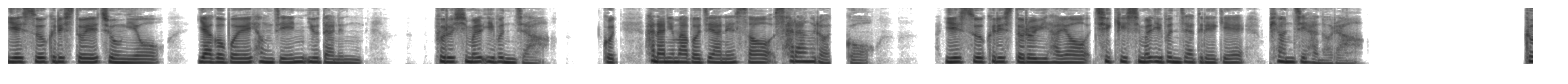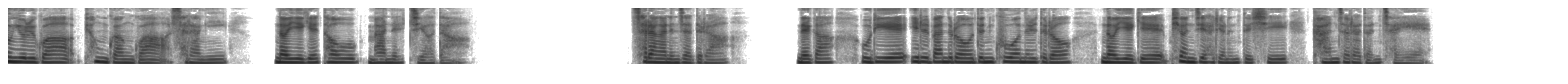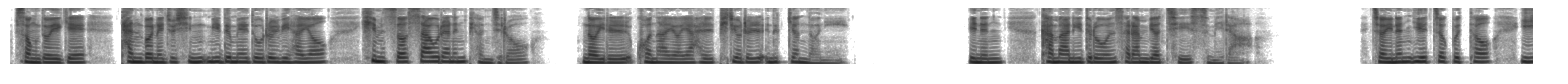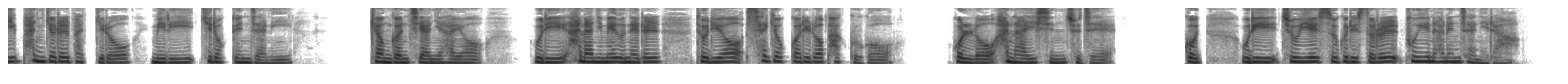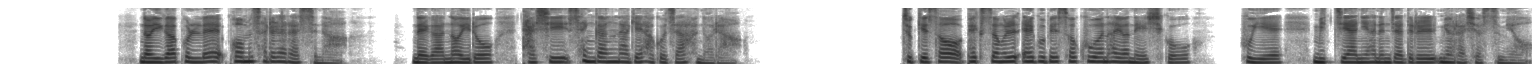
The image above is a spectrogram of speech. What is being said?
예수 그리스도의 종이요 야고보의 형제인 유다는 부르심을 입은 자, 곧 하나님 아버지 안에서 사랑을 얻고 예수 그리스도를 위하여 지키심을 입은 자들에게 편지하노라. 긍휼과 평강과 사랑이 너희에게 더욱 많을지어다. 사랑하는 자들아, 내가 우리의 일반으로 얻은 구원을 들어 너희에게 편지하려는 뜻이 간절하던 차에 성도에게 단번에 주신 믿음의 도를 위하여 힘써 싸우라는 편지로 너희를 권하여야 할 필요를 느꼈노니 이는 가만히 들어온 사람 몇이 있음이라. 저희는 옛적부터 이 판결을 받기로 미리 기록된 자니 경건치 아니하여 우리 하나님의 은혜를 도리어 세교거리로 바꾸고 홀로 하나이신 주제 곧 우리 주 예수 그리스도를 부인하는 자니라. 너희가 본래 범사를 알았으나 내가 너희로 다시 생각나게 하고자 하노라. 주께서 백성을 애굽에서 구원하여 내시고 후에 믿지 아니하는 자들을 멸하셨으며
